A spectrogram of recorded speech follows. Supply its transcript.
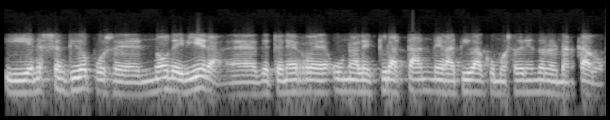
y en ese sentido pues eh, no debiera de tener una lectura tan negativa como está teniendo en el mercado.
